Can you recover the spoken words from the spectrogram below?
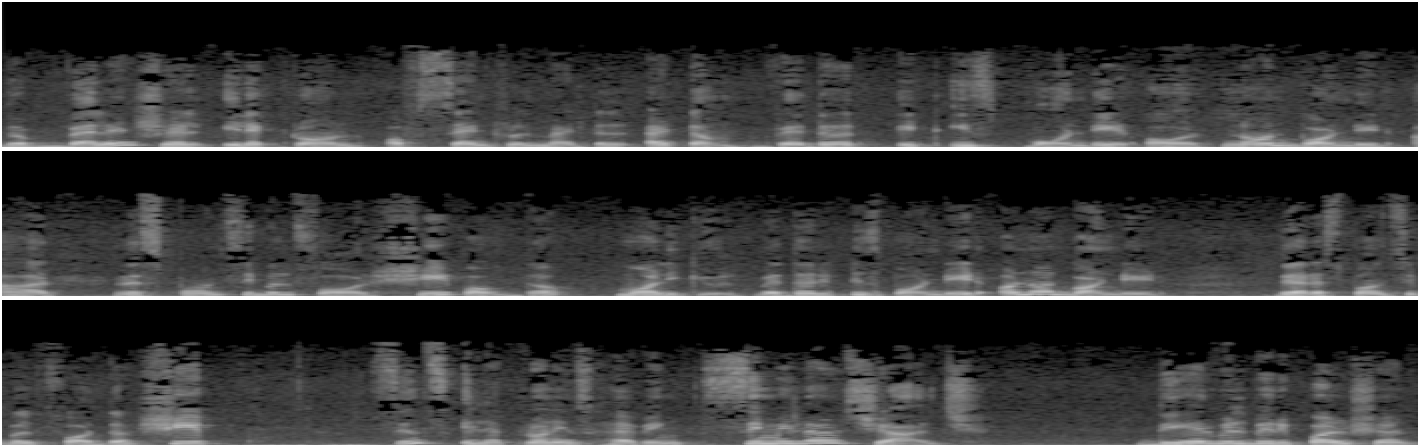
the valence shell electron of central metal atom, whether it is bonded or non-bonded, are responsible for shape of the molecule whether it is bonded or non-bonded. They are responsible for the shape. Since electron is having similar charge there will be repulsion.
